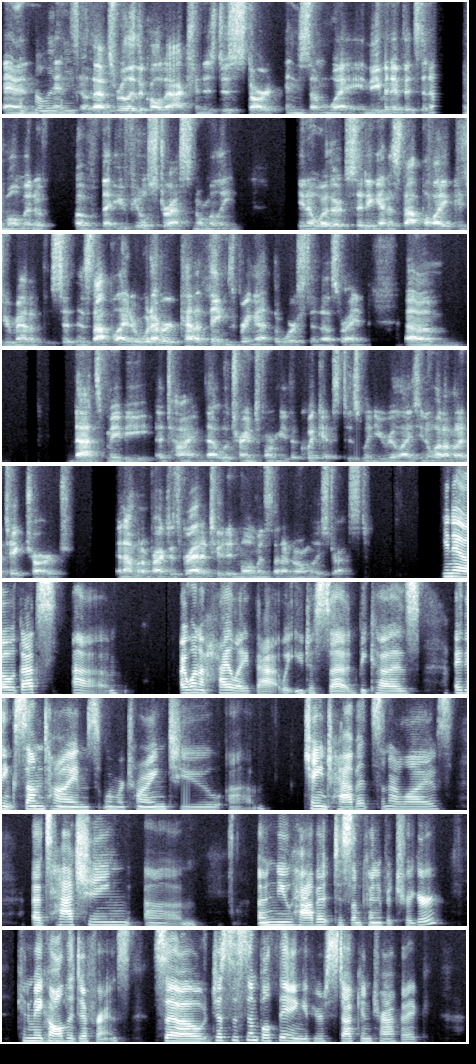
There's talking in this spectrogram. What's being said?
and Absolutely. and so that's really the call to action is just start in some way and even if it's in a moment of of that you feel stress normally you know, whether it's sitting at a stoplight because you're mad at sitting at a stoplight or whatever kind of things bring out the worst in us, right? Um, that's maybe a time that will transform you the quickest is when you realize, you know what, I'm going to take charge and I'm going to practice gratitude in moments that I'm normally stressed. You know, that's, um, I want to highlight that, what you just said, because I think sometimes when we're trying to um, change habits in our lives, attaching um, a new habit to some kind of a trigger can make mm. all the difference. So, just a simple thing if you're stuck in traffic,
